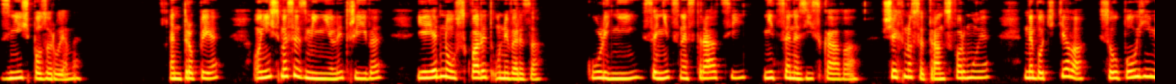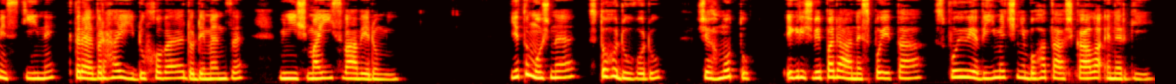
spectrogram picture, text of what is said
z níž pozorujeme. Entropie, o níž jsme se zmínili dříve, je jednou z kvalit univerza. Kvůli ní se nic nestrácí, nic se nezískává, všechno se transformuje, neboť těla jsou pouhými stíny, které vrhají duchové do dimenze, v níž mají svá vědomí. Je to možné z toho důvodu, že hmotu, i když vypadá nespojitá, spojuje výjimečně bohatá škála energií.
